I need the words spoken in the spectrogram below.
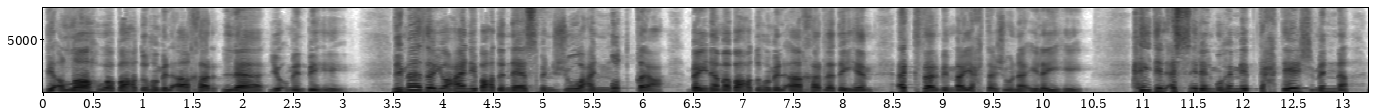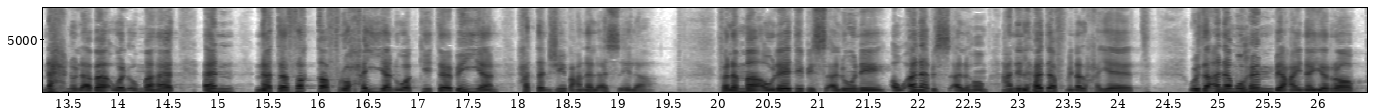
بالله وبعضهم الآخر لا يؤمن به؟ لماذا يعاني بعض الناس من جوع مدقع بينما بعضهم الآخر لديهم أكثر مما يحتاجون إليه؟ هيدي الأسئلة المهمة بتحتاج منا نحن الآباء والأمهات أن نتثقف روحيا وكتابيا حتى نجيب عن الأسئلة. فلما أولادي بيسألوني أو أنا بسالهم عن الهدف من الحياة وإذا أنا مهم بعيني الرب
